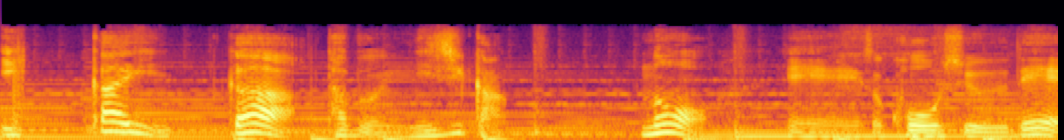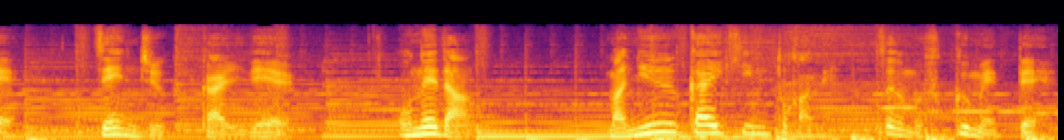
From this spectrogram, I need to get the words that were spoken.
1回が多分2時間の、えー、そう、講習で、全10回で、お値段、まあ、入会金とかね、そういうのも含めて、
